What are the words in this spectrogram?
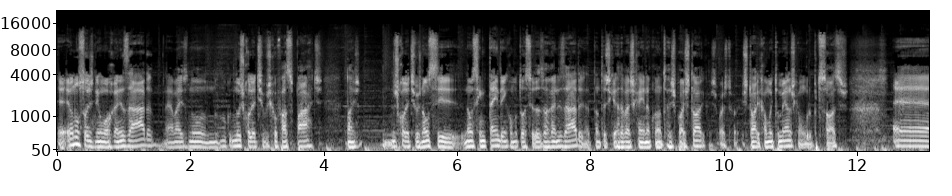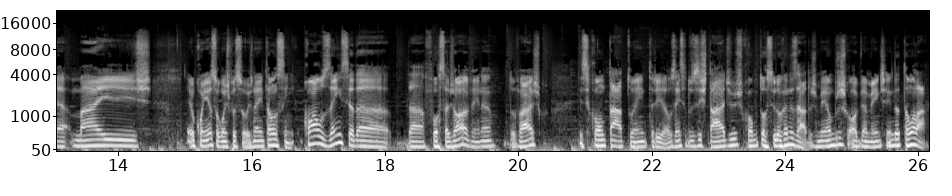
eu não sou de nenhuma organizada, né, mas no, no, nos coletivos que eu faço parte, nós nos coletivos não se, não se entendem como torcidas organizadas, né, tanto a esquerda vascaína quanto a resposta histórica, a resposta histórica muito menos, que é um grupo de sócios. É, mas eu conheço algumas pessoas, né? Então, assim, com a ausência da, da Força Jovem, né, do Vasco, esse contato entre a ausência dos estádios como torcida organizada. Os membros, obviamente, ainda estão lá.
